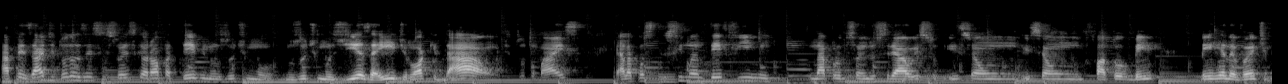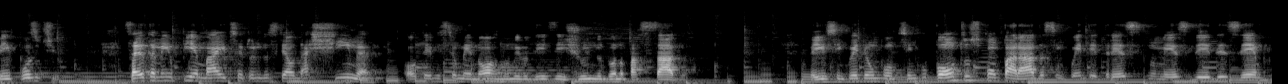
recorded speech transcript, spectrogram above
apesar de todas as restrições que a Europa teve nos últimos, nos últimos dias aí, de lockdown, de tudo mais, ela conseguiu se manter firme na produção industrial. Isso, isso, é, um, isso é um fator bem, bem relevante, bem positivo. Saiu também o PMI do setor industrial da China, qual teve seu menor número desde junho do ano passado. Veio 51,5 pontos, comparado a 53 no mês de dezembro.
